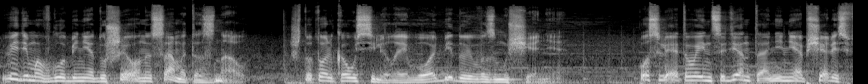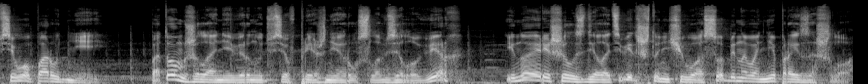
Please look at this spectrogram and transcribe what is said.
Видимо, в глубине души он и сам это знал, что только усилило его обиду и возмущение. После этого инцидента они не общались всего пару дней. Потом желание вернуть все в прежнее русло взяло вверх, и Ноя решил сделать вид, что ничего особенного не произошло.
